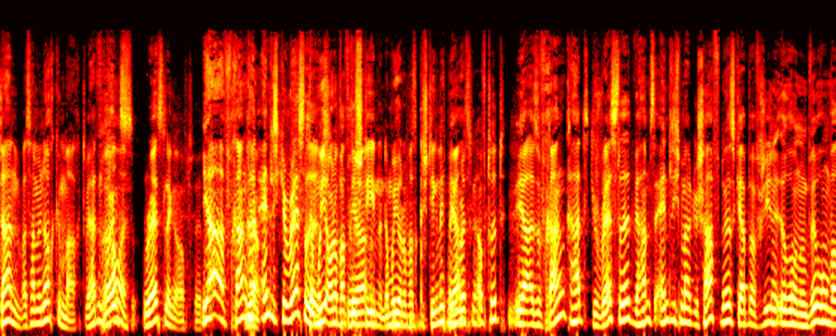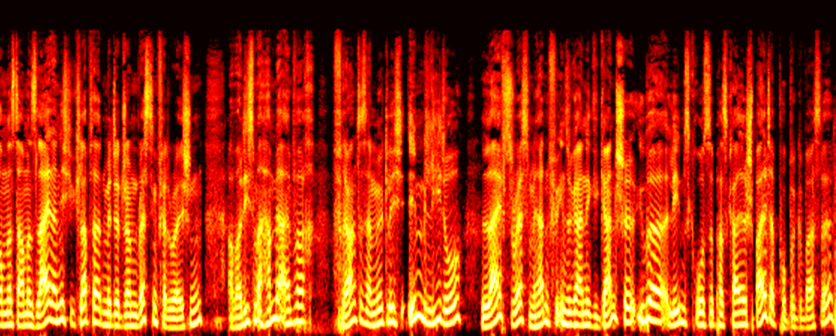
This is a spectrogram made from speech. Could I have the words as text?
Dann, was haben wir noch gemacht? Wir hatten Franks. Wrestling-Auftritt. Ja, Frank hat endlich gewrestelt. Da muss ich auch noch was Ja. gestehen. Da muss ich auch noch was gestehen gleich beim Ja. Wrestling-Auftritt. Ja, also Frank hat gewrestelt. Wir haben es endlich mal geschafft. Ne? Es gab ja verschiedene Irrungen und Wirrungen, warum das damals leider nicht geklappt hat mit der German Wrestling Federation. Aber diesmal haben wir einfach Frank das ermöglicht, im Lido live zu wrestlen. Wir hatten für ihn sogar eine gigantische, überlebensgroße Pascal Spalter Puppe gebastelt.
